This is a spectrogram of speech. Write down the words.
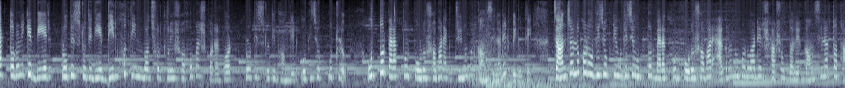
এক তরুণীকে বিয়ের প্রতিশ্রুতি দিয়ে দীর্ঘ তিন বছর ধরে সহবাস করার পর প্রতিশ্রুতি ভঙ্গের অভিযোগ উঠল উত্তর ব্যারাকপুর পৌরসভার এক তৃণমূল কাউন্সিলরের বিরুদ্ধে। চাঞ্চল্যকর অভিযোগটি উঠেছে উত্তর ব্যারাকপুর পৌরসভার এগারো নম্বর ওয়ার্ডের শাসক দলের কাউন্সিলর তথা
